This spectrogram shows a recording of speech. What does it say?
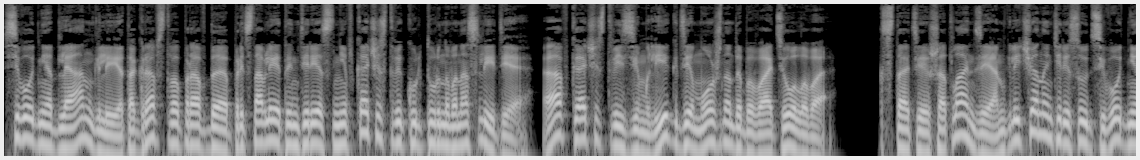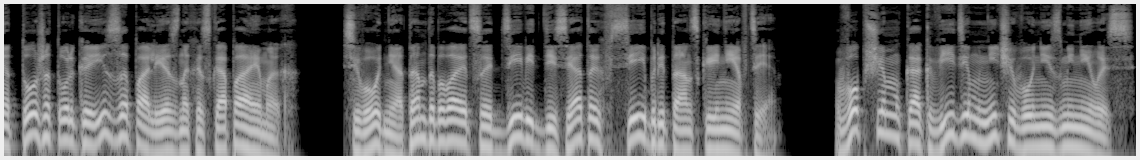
Сегодня для Англии это графство, правда, представляет интерес не в качестве культурного наследия, а в качестве земли, где можно добывать олово. Кстати, Шотландия англичан интересует сегодня тоже только из-за полезных ископаемых. Сегодня там добывается 9 десятых всей британской нефти. В общем, как видим, ничего не изменилось.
